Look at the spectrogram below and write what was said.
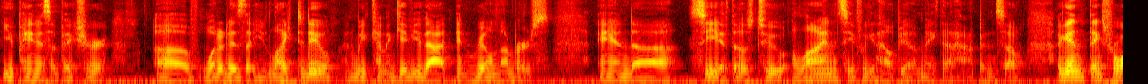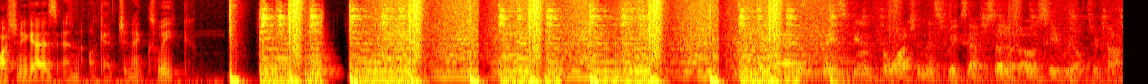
you paint us a picture of what it is that you'd like to do, and we kind of give you that in real numbers and uh, see if those two align and see if we can help you make that happen. So, again, thanks for watching, you guys, and I'll catch you next week. Hey guys, thanks again for watching this week's episode of OC Realtor Talk.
